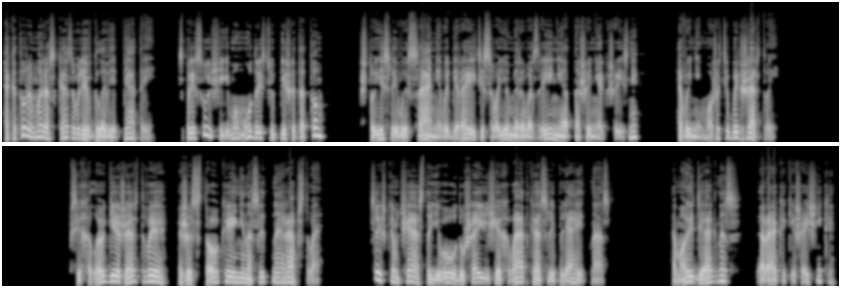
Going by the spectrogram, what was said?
о которой мы рассказывали в главе 5, с присущей ему мудростью пишет о том, что если вы сами выбираете свое мировоззрение и отношение к жизни, вы не можете быть жертвой. Психология жертвы – жестокое и ненасытное рабство. Слишком часто его удушающая хватка ослепляет нас. Мой диагноз – рака кишечника –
